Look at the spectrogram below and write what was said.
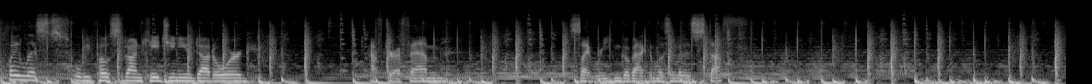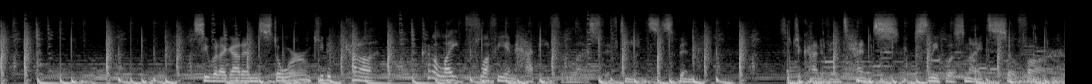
playlist will be posted on kgnu.org after FM, site where you can go back and listen to this stuff. See what I got in store. Keep it kind of kind of light, fluffy, and happy for the last 15. It's been such a kind of intense, sleepless nights so far.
